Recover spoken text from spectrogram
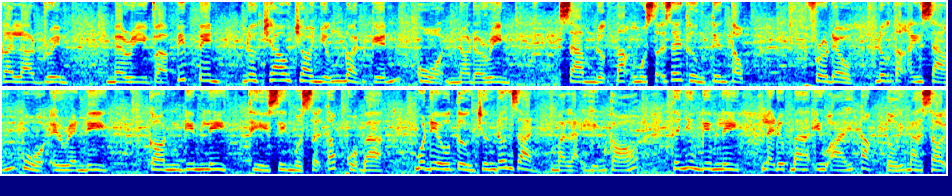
Galadrim, Merry và Pippin được trao cho những đoàn kiến của Nordarin. Sam được tặng một sợi dây thừng tiên tộc, Frodo được tặng ánh sáng của Erendi, còn Gimli thì xin một sợi tóc của bà, một điều tưởng chừng đơn giản mà lại hiếm có. Thế nhưng Gimli lại được bà yêu ái tặng tới ba sợi.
